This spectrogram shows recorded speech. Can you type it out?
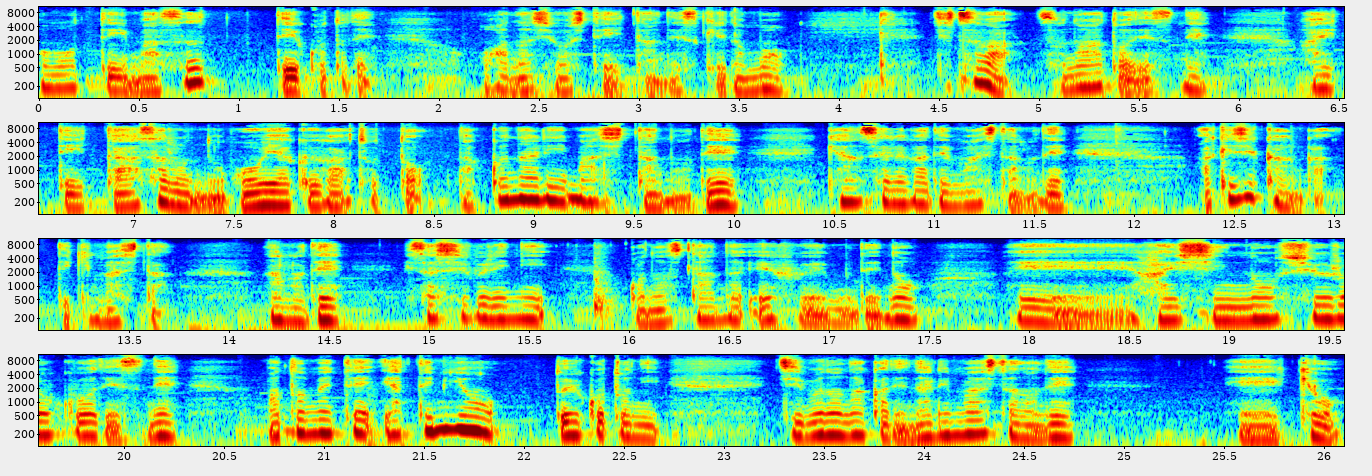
思っています。っていうことでお話をしていたんですけども実はその後ですね入っていたサロンの合約がちょっとなくなりましたのでキャンセルが出ましたので空き時間ができました。なので久しぶりにこのスタンド FM での、えー、配信の収録をですねまとめてやってみようということに自分の中でなりましたので、えー、今日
